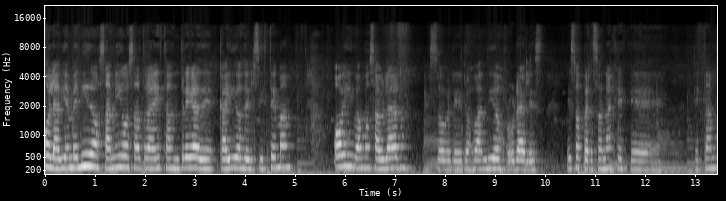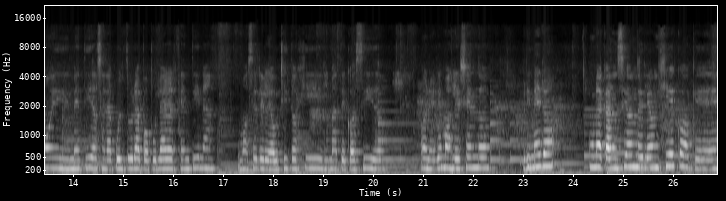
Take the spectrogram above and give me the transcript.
Hola, bienvenidos amigos a otra esta entrega de Caídos del Sistema. Hoy vamos a hablar sobre los bandidos rurales, esos personajes que están muy metidos en la cultura popular argentina, como ser el gauchito Gil, mate cocido. Bueno, iremos leyendo primero una canción de León Gieco que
